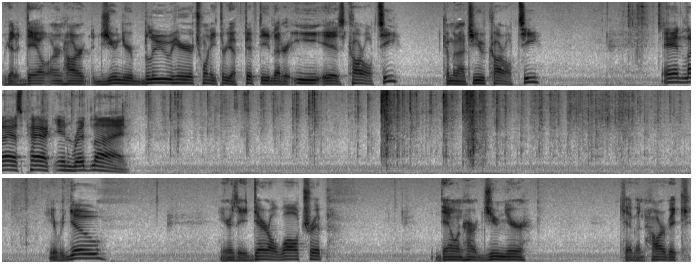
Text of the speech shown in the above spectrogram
We got a Dale Earnhardt Jr. Blue here, 23 of 50. Letter E is Carl T. Coming out to you, Carl T. And last pack in red line. Here we go. Here's a Darrell Waltrip, Dale Earnhardt Jr., Kevin Harvick,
